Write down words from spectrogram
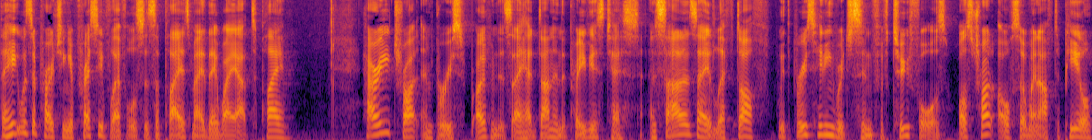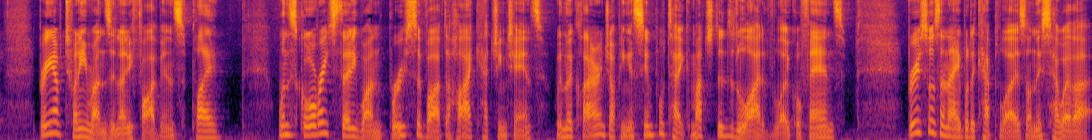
The heat was approaching oppressive levels as the players made their way out to play. Harry, Trott, and Bruce opened as they had done in the previous test and started as they had left off, with Bruce hitting Richardson for two fours, whilst Trott also went after Peel, bringing up 20 runs in only 5 minutes of play. When the score reached 31, Bruce survived a high catching chance, with MacLaren dropping a simple take much to the delight of the local fans. Bruce was unable to capitalise on this, however,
